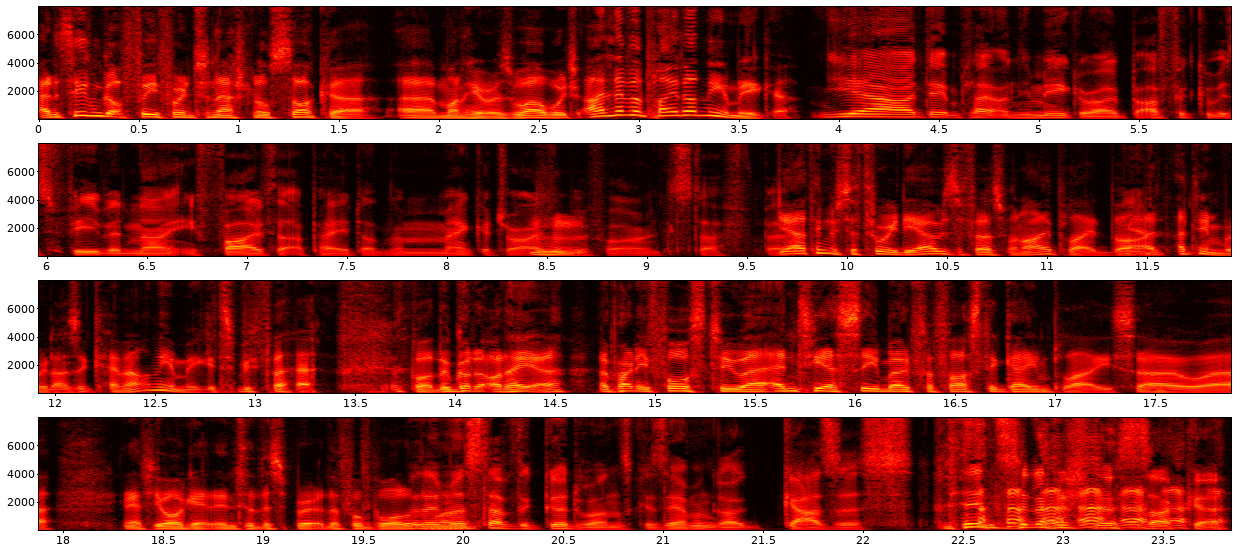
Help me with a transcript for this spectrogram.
And it's even got FIFA International Soccer um, on here as well, which I never played on the Amiga. Yeah, I didn't play it on the Amiga. I, I think it was FIFA '95 that I played on the Mega Drive before and stuff. But. Yeah, I think it was the 3DO was the first one I played, but Yeah. I, I didn't realise it came out on the Amiga, to be fair. but they've got it on here. Apparently forced to uh, NTSC mode for faster gameplay. So, uh, you know, if you are getting into the spirit of the football... But they the moment- must have the good ones because they haven't got Gazas International Soccer.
